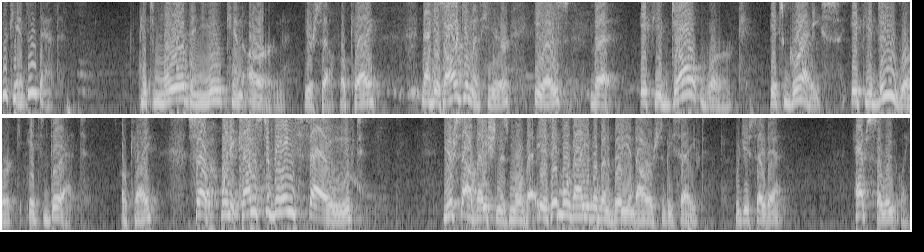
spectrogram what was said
You can't do that. It's more than you can earn yourself, okay? Now, his argument here is that if you don't work, it's grace. If you do work, it's debt, okay? So, when it comes to being saved, your salvation is more, is it more valuable than a billion dollars to be saved? Would you say that? Absolutely.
